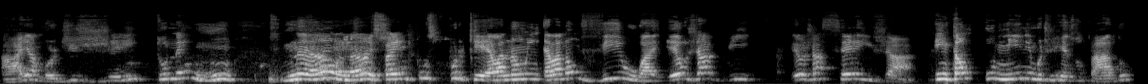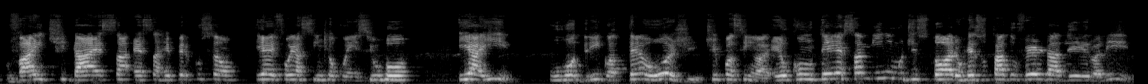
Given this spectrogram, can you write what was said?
Ai, amor, de jeito nenhum. Não, não, isso é impossível. Por quê? Ela não, ela não viu. Eu já vi. Eu já sei já. Então, o mínimo de resultado vai te dar essa, essa repercussão. E aí foi assim que eu conheci o Rô. E aí, o Rodrigo, até hoje, tipo assim, ó, eu contei essa mínimo de história, o resultado verdadeiro ali,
